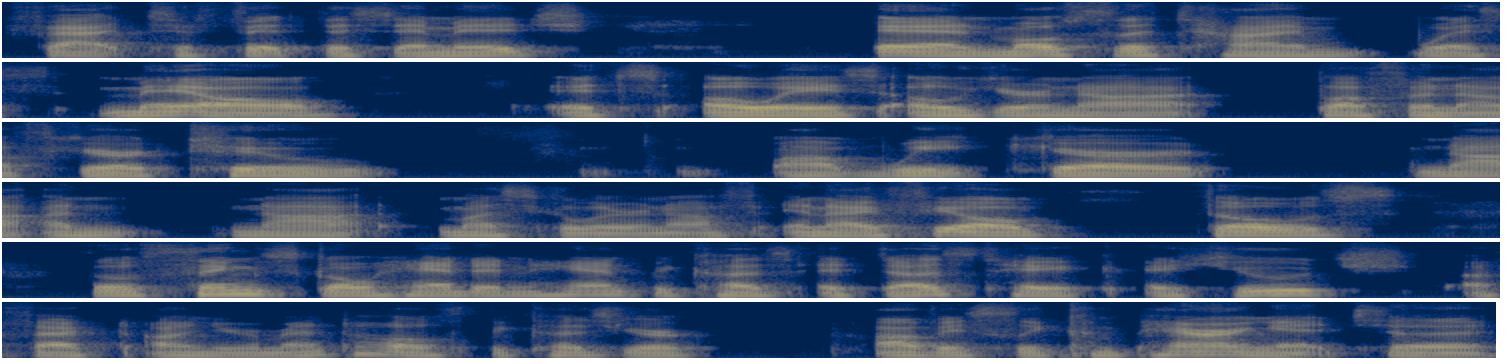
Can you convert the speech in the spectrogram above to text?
fat to fit this image. And most of the time with male it's always oh you're not buff enough. You're too um, weak. You're not not muscular enough. And i feel those those things go hand in hand because it does take a huge effect on your mental health because you're obviously comparing it to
